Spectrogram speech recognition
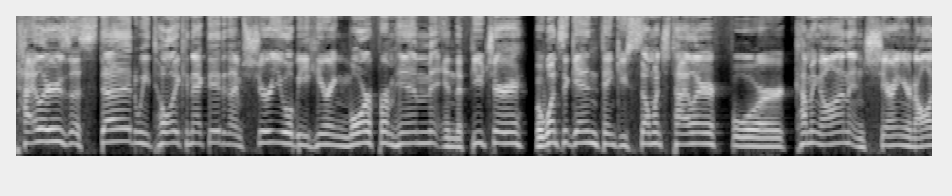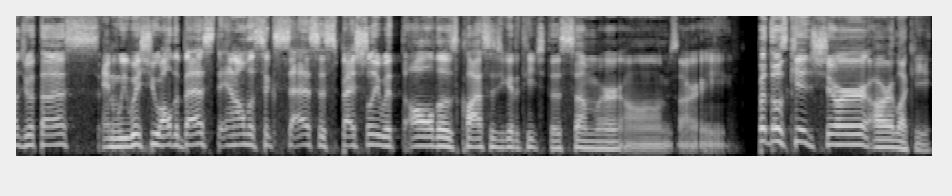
Tyler's a stud. We totally connected, and I'm sure you will be hearing more from him in the future. But once again, thank you so much, Tyler, for coming on and sharing your knowledge with us. And we wish you all the best and all the success, especially with all those classes you get to teach this summer. Oh, I'm sorry. But those kids sure are lucky.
